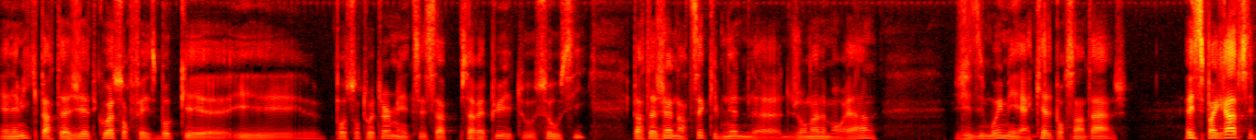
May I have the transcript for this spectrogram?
il y a un ami qui partageait de quoi sur Facebook et, et, pas sur Twitter, mais ça, ça aurait pu et tout ça aussi. Il partageait un article qui venait du Journal de Montréal. J'ai dit, oui, mais à quel pourcentage? Et c'est pas grave, c'est-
